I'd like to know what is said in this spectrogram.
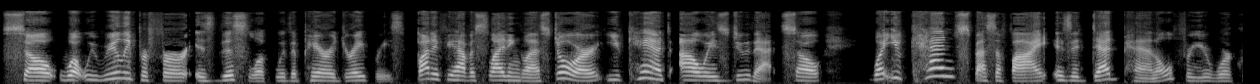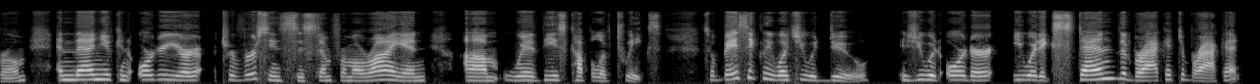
So what we really prefer is this look with a pair of draperies. But if you have a sliding glass door, you can't always do that. So what you can specify is a dead panel for your workroom, and then you can order your traversing system from Orion um, with these couple of tweaks. So basically what you would do is you would order, you would extend the bracket to bracket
